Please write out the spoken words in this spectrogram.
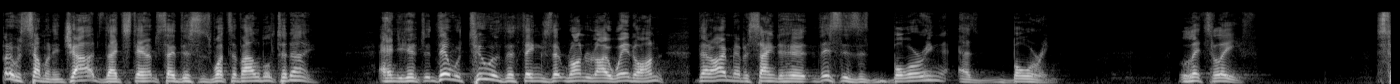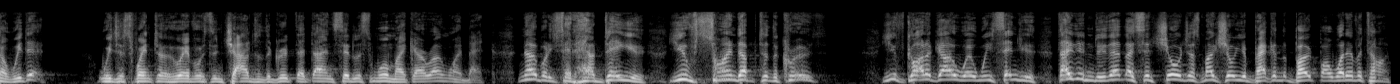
but it was someone in charge. They'd stand up and say, This is what's available today. And you get to, there were two of the things that Rhonda and I went on that I remember saying to her, This is as boring as boring. Let's leave. So we did. We just went to whoever was in charge of the group that day and said, Listen, we'll make our own way back. Nobody said, How dare you? You've signed up to the cruise. You've got to go where we send you. They didn't do that. They said, Sure, just make sure you're back in the boat by whatever time.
